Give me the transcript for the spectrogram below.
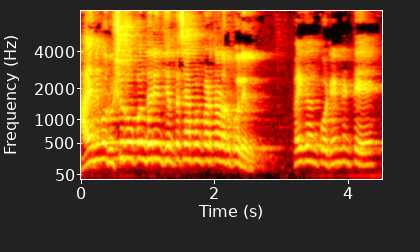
ఆయనేమో ఋషి రూపం ధరించి ఎంత శాపం పెడతాడు అనుకోలేదు. పైగా ఇంకోటి ఏంటంటే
